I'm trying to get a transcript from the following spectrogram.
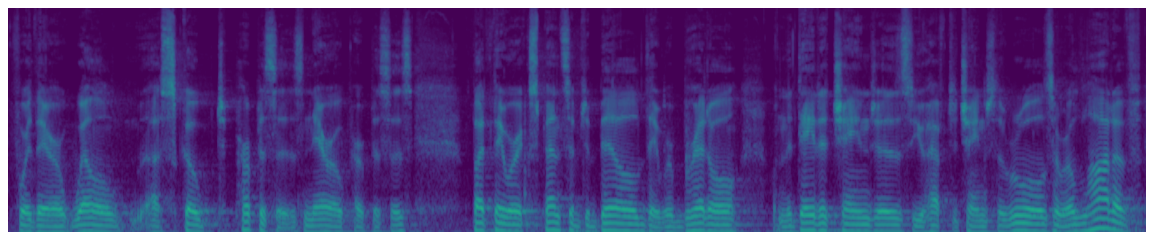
for their well uh, scoped purposes, narrow purposes but they were expensive to build, they were brittle. When the data changes, you have to change the rules. There were a lot of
